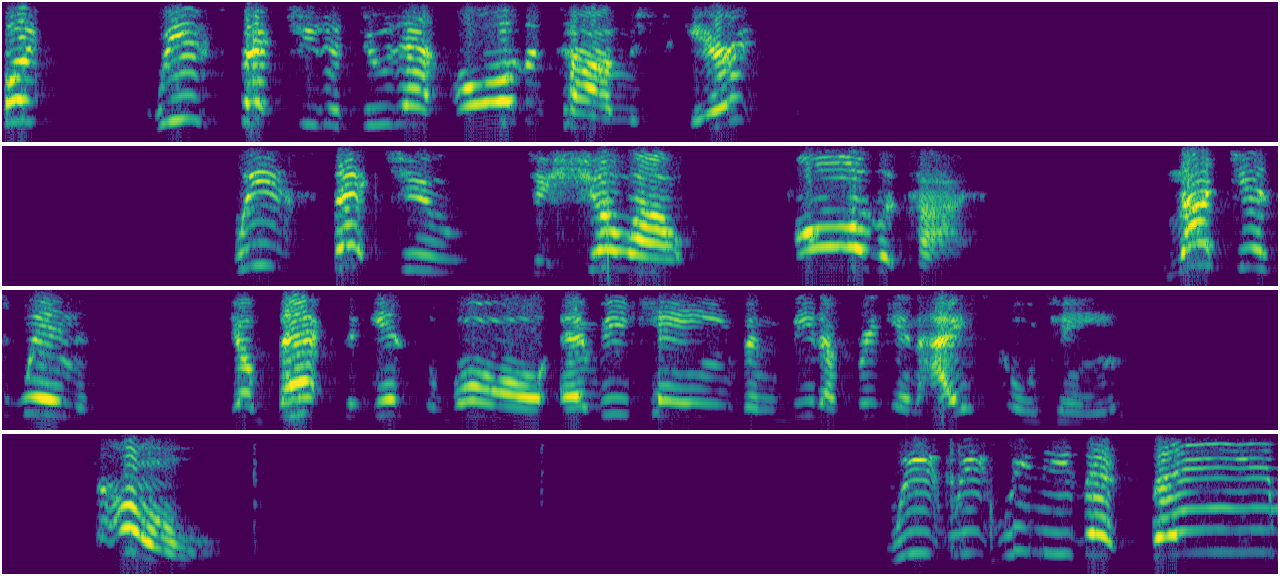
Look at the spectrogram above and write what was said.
But we expect you to do that all the time, Mr. Garrett. We expect you to show out all the time, not just when your back's against the wall and we can't even beat a freaking high school team. No. We, we, we need that same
